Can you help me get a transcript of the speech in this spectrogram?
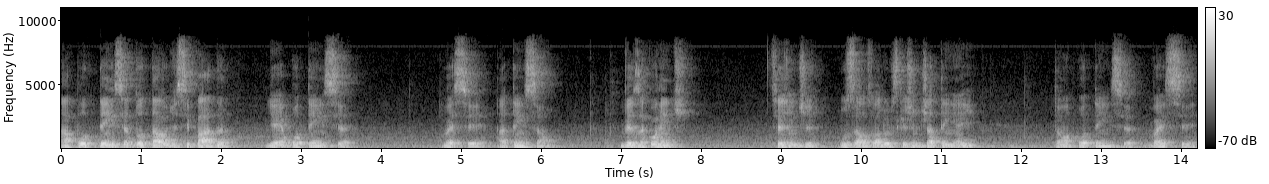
a potência total dissipada, e aí a potência vai ser a tensão vezes a corrente, se a gente usar os valores que a gente já tem aí. Então a potência vai ser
